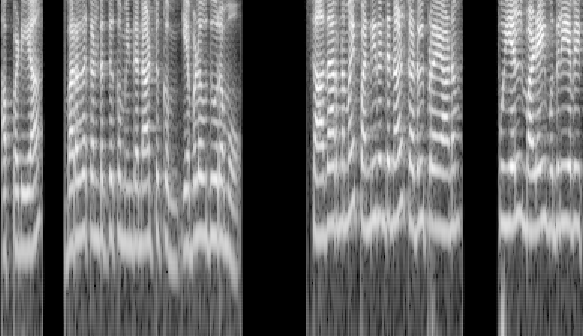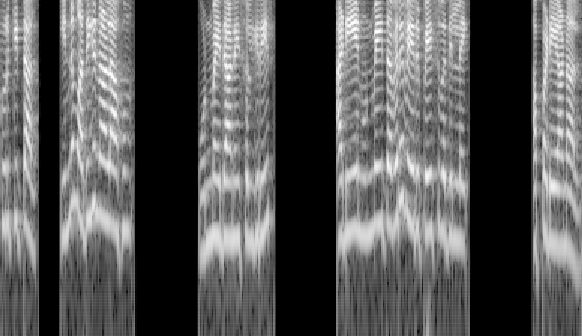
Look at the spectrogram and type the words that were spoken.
அப்படியா? பரதகண்டத்துக்கும் இந்த நாட்டுக்கும் எவ்வளவு தூரமோ? சாதாரணமாய் பன்னிரண்டு நாள் கடல் பிரயாணம் புயல் மழை முதலியவை குறுக்கிட்டால் இன்னும் அதிக நாளாகும். உண்மைதானே சொல்கிறீர்? அடியேன் உண்மை தவிர வேறு பேசுவதில்லை. அப்படியானால்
